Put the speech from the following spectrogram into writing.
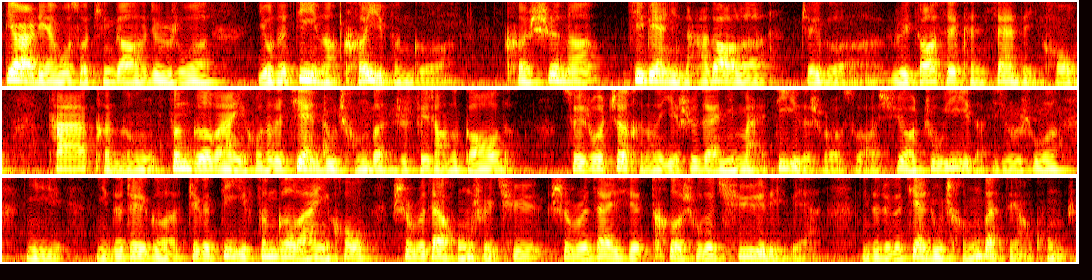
第二点，我所听到的就是说。有的地呢可以分割，可是呢，即便你拿到了这个 resource consent 以后，它可能分割完以后，它的建筑成本是非常的高的。所以说，这可能也是在你买地的时候所要需要注意的。也就是说，你你的这个这个地分割完以后，是不是在洪水区，是不是在一些特殊的区域里边，你的这个建筑成本怎样控制？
